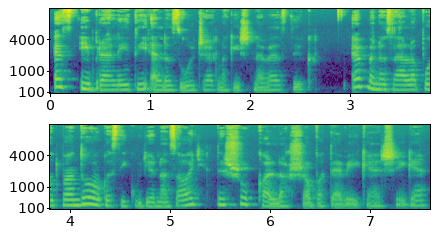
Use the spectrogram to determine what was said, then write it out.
Ez ébrenléti ellazultságnak is nevezzük. Ebben az állapotban dolgozik ugyan az agy, de sokkal lassabb a tevékenysége.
